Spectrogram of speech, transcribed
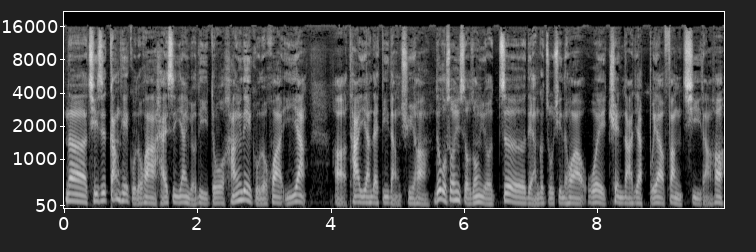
那其实钢铁股的话还是一样有利多，行业类股的话一样，啊，它一样在低档区哈。如果说你手中有这两个族群的话，我也劝大家不要放弃了哈。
